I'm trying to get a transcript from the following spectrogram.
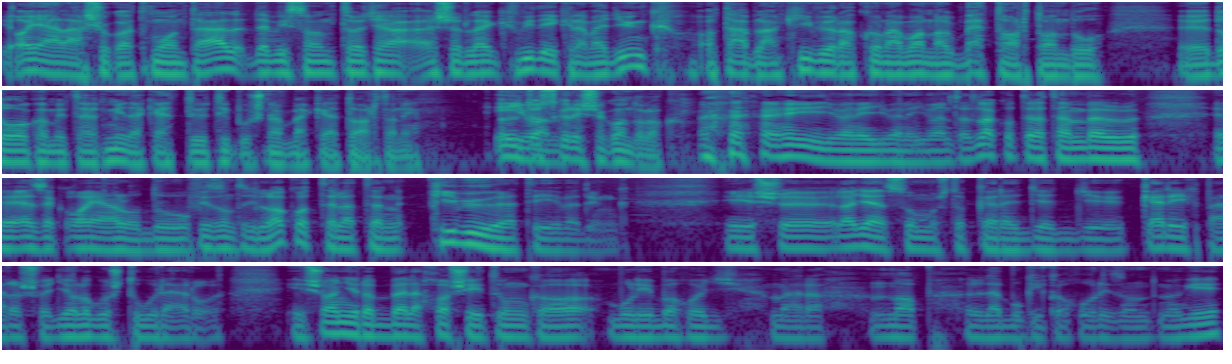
Ajánlásokat mondtál, de viszont, hogyha esetleg vidékre megyünk, a táblán kívül, akkor már vannak betartandó dolgok, amit tehát mind a kettő típusnak be kell tartani. Így. Öltözködésre gondolok. így van, így van, így van. Tehát lakóteleten belül eh, ezek ajánlott dolgok, viszont hogy lakóteleten kívülre tévedünk, és eh, legyen szó most akár egy, egy kerékpáros vagy gyalogos túráról, és annyira belehasítunk a buliba, hogy már a nap lebukik a horizont mögé,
